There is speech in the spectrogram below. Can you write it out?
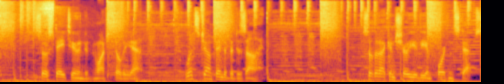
So stay tuned and watch till the end. Let's jump into the design, so that I can show you the important steps.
